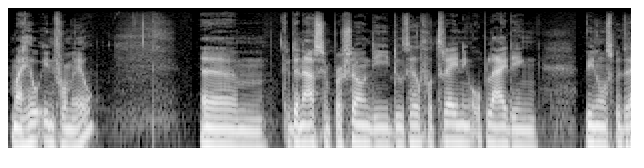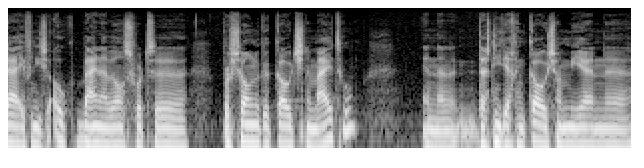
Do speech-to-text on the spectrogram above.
maar heel informeel. Um, daarnaast een persoon die doet heel veel training, opleiding binnen ons bedrijf. En die is ook bijna wel een soort uh, persoonlijke coach naar mij toe. En uh, dat is niet echt een coach, maar meer een, uh,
